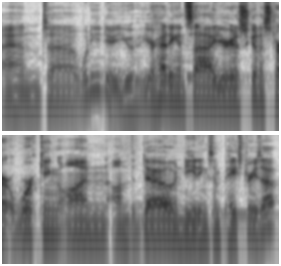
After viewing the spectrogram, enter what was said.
And uh, what do you do? You you're heading inside. You're just going to start working on on the dough, kneading some pastries up.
